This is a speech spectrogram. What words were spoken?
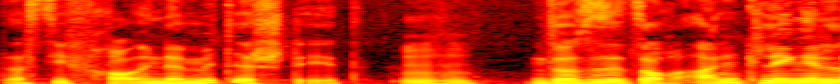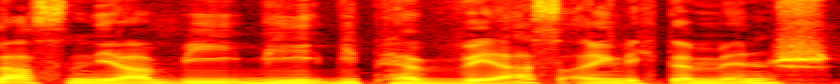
dass die Frau in der Mitte steht. Mhm. Und du hast es jetzt auch anklingen lassen, ja, wie, wie, wie pervers eigentlich der Mensch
